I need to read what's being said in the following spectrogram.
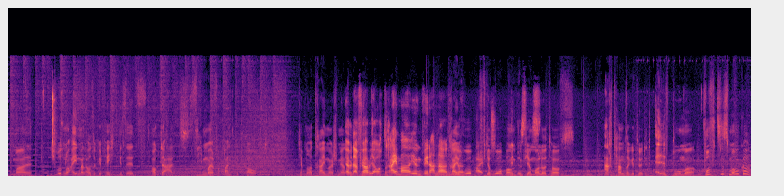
achtmal. Ich wurde nur einmal außer Gefecht gesetzt. Okta hat siebenmal Verband gebraucht. Ich habe nur dreimal Schmerzen. Ja, aber dafür habe ich auch dreimal irgendwen anderen. Drei äh, Rohr, vier Rohrbomben, Mindestens. vier Molotovs, acht Hunter getötet, elf Boomer, 15 Smoker.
